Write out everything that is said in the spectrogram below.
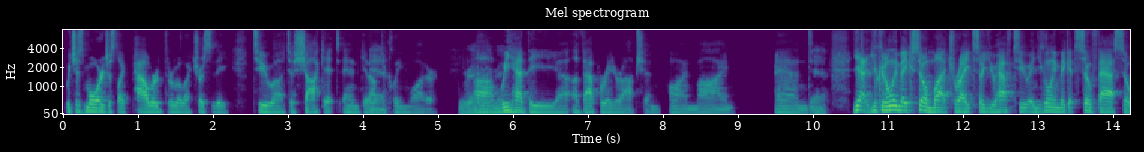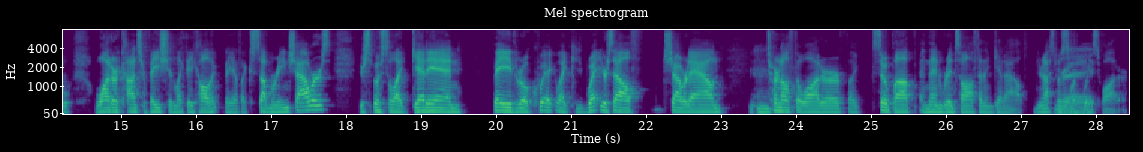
which is more just like powered through electricity to uh, to shock it and get yeah. out the clean water. Right, um, right. We had the uh, evaporator option on mine and yeah. yeah. you can only make so much right so you have to and you can only make it so fast so water conservation like they call it they have like submarine showers you're supposed to like get in bathe real quick like you wet yourself shower down mm-hmm. turn off the water like soap up and then rinse off and then get out you're not supposed right. to like waste water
